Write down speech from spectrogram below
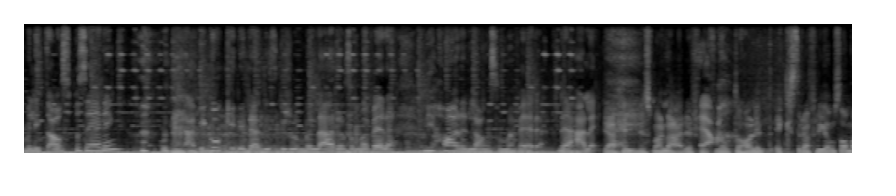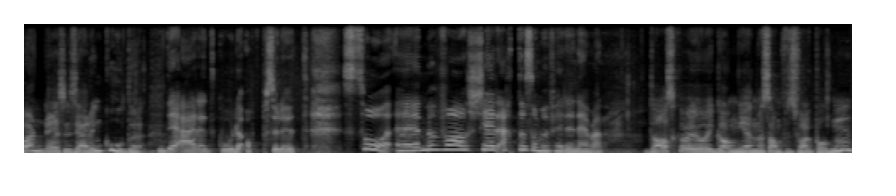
med litt avspasering. Nei, vi går ikke inn i den diskusjonen med lærer og sommerferie. Vi har en lang sommerferie. Det er herlig. Jeg er heldig som er lærer, så jeg Ja. å ha litt ekstra fri om sommeren. Det syns jeg er en gode. Det er et gode, absolutt. Så, eh, men hva skjer etter sommerferien, Even? Da skal vi jo i gang igjen med Samfunnsfagpodden.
